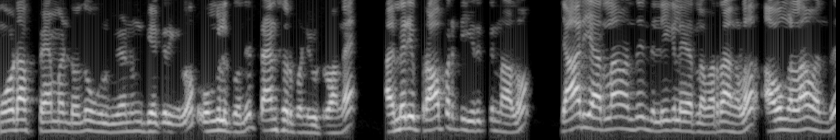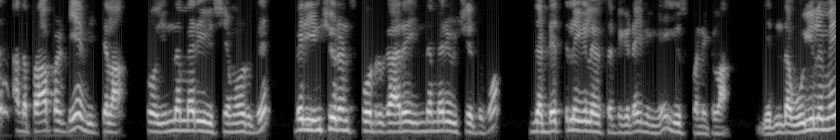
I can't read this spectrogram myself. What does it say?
மோட் ஆஃப் பேமெண்ட் வந்து உங்களுக்கு வேணும்னு கேட்குறீங்களோ உங்களுக்கு வந்து ட்ரான்ஸ்ஃபர் பண்ணி விட்ருவாங்க அதுமாரி ப்ராப்பர்ட்டி இருக்குனாலும் யார் யாரெல்லாம் வந்து இந்த லீகல் இயரில் வர்றாங்களோ அவங்கெல்லாம் வந்து அந்த ப்ராப்பர்ட்டியை விற்கலாம் ஸோ இந்த மாதிரி விஷயமும் இருக்குது மாரி இன்சூரன்ஸ் போட்டிருக்காரு இந்த மாதிரி விஷயத்துக்கும் இந்த டெத் லீகல் இயர் சர்டிஃபிகேட்டை நீங்கள் யூஸ் பண்ணிக்கலாம். எந்த உயிலுமே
